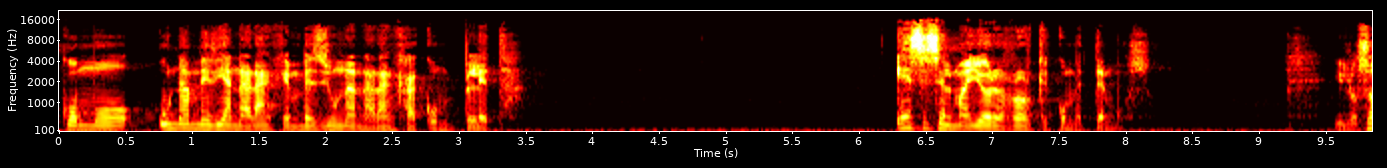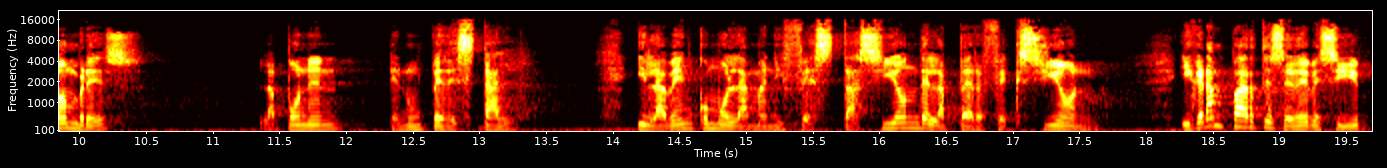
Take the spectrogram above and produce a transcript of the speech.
como una media naranja en vez de una naranja completa. Ese es el mayor error que cometemos. Y los hombres la ponen en un pedestal y la ven como la manifestación de la perfección. Y gran parte se debe, sí,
